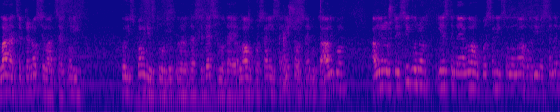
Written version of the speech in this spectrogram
lanaca prenosilaca, onih koji spominju to e, da se desilo da je Allah poslanik sa išao sa Ebu Talibom, ali ono što je sigurno jeste da je Allah poslanik sallallahu alaihi ve sellem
